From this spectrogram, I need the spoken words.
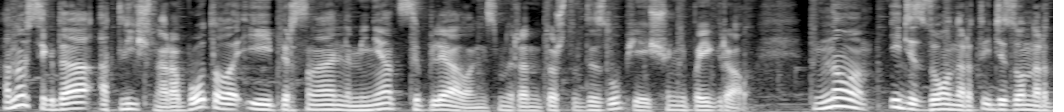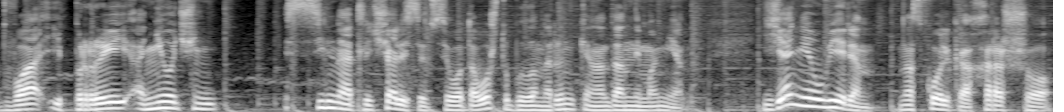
оно всегда отлично работало и персонально меня цепляло, несмотря на то, что в Deathloop я еще не поиграл. Но и Dishonored, и Dishonored 2, и Prey, они очень сильно отличались от всего того, что было на рынке на данный момент. Я не уверен, насколько хорошо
